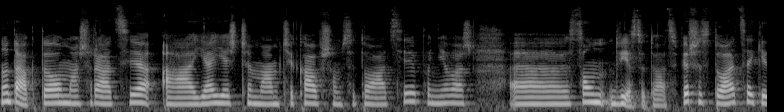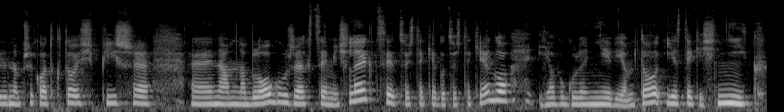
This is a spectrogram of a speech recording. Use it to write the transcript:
No tak, to masz rację, a ja jeszcze mam ciekawszą sytuację, ponieważ e, są dwie sytuacje. Pierwsza sytuacja, kiedy na przykład ktoś pisze e, nam na blogu, że chce mieć lekcję, coś takiego, coś takiego ja w ogóle nie wiem. To jest jakiś nick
